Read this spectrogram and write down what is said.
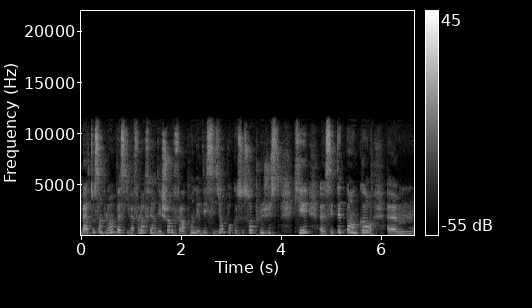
bah, tout simplement parce qu'il va falloir faire des choix, il va falloir prendre des décisions pour que ce soit plus juste, qui euh, c'est peut-être pas encore... Euh,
